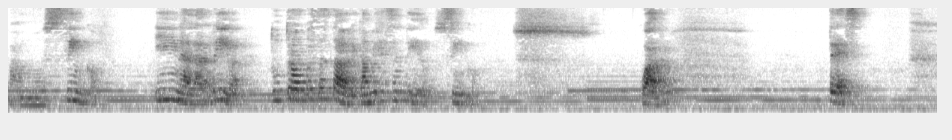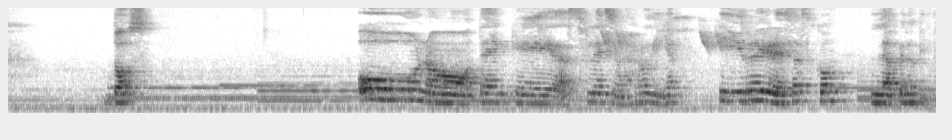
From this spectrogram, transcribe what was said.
Vamos, cinco. Inhala arriba. Tu tronco está estable, cambia de sentido. Cinco. Cuatro. Tres. Dos. Uno. Te quedas. Flexionas rodillas y regresas con la pelotita.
